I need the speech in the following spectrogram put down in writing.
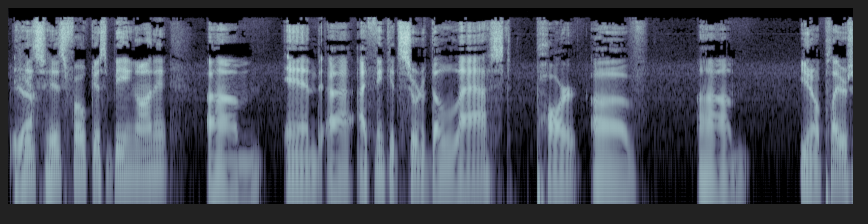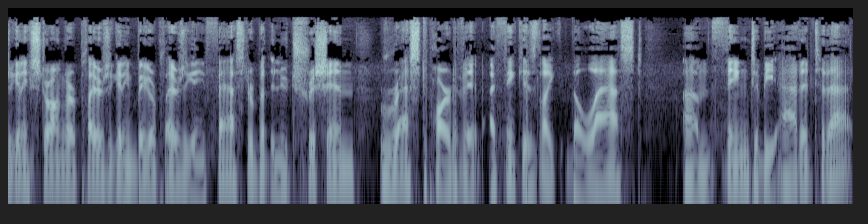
Yeah. his his focus being on it, um, and uh, I think it's sort of the last part of um, you know, players are getting stronger, players are getting bigger, players are getting faster, but the nutrition rest part of it, I think, is like the last um, thing to be added to that,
